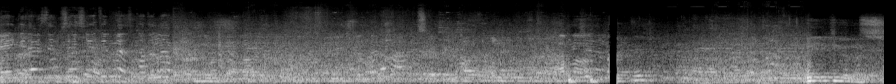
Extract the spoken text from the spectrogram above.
Ben gidersem ses yetilmez. Kadınlar Bekliyoruz.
